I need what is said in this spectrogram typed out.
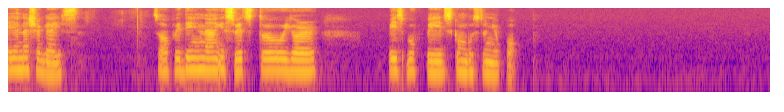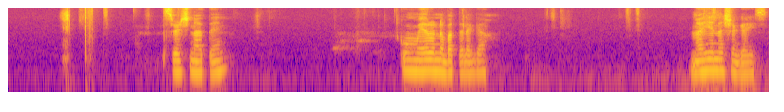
Ayan na siya guys. So, pwede nang i-switch to your Facebook page kung gusto nyo po. Search natin. Kung meron na ba talaga. Ayan na siya guys.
